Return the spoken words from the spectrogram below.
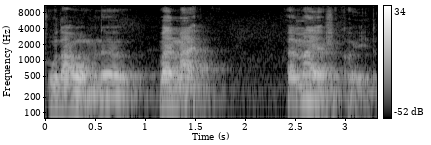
主打我们的外卖。外卖也是可以的。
